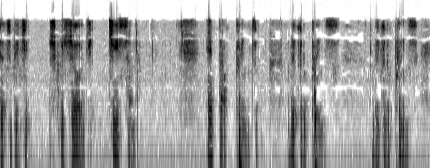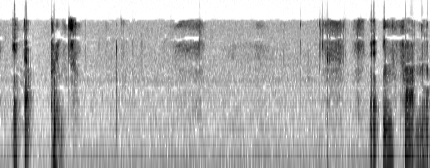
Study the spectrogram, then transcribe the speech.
接尾辞、縮小辞、小さな、 eta princo、Little Prince、Little Prince、eta princo、え infano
